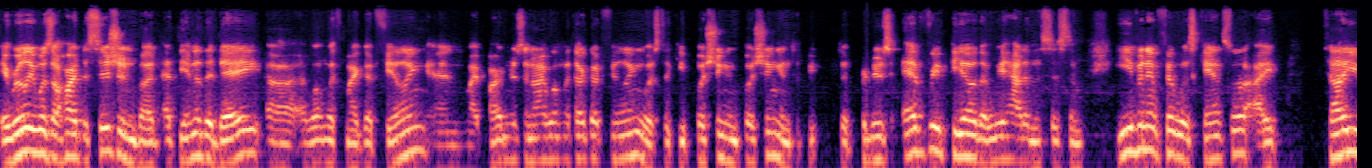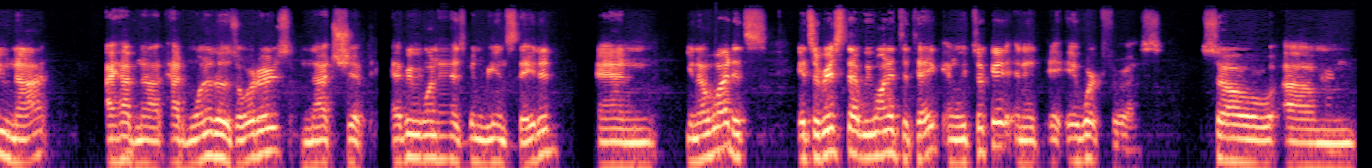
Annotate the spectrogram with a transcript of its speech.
it really was a hard decision, but at the end of the day, uh, I went with my gut feeling, and my partners and I went with our gut feeling was to keep pushing and pushing and to, to produce every PO that we had in the system, even if it was canceled. I tell you not, I have not had one of those orders not shipped. Everyone has been reinstated, and you know what? It's it's a risk that we wanted to take, and we took it, and it it, it worked for us. So. Um,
